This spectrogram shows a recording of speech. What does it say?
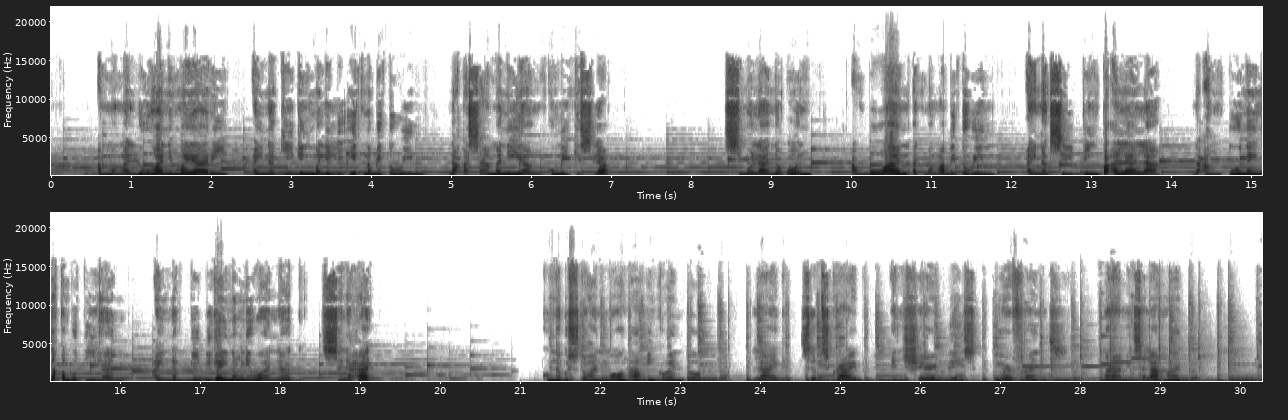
ang mga luha ni Mayari ay nagiging maliliit na bituin na kasama niyang kumikislap. Simula noon, ang buwan at mga bituin ay nagsilbing paalala na ang tunay na kabutihan ay nagbibigay ng liwanag sa lahat. Kung nagustuhan mo ang aking kwento, like, subscribe, and share this to your friends. Maraming salamat!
